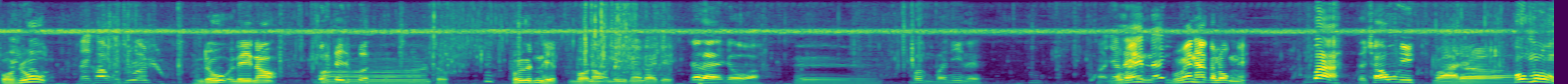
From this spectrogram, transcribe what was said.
โอ้ดูได้เข้ากับชวนดูลีเนาะบ่ได้ด้วยอ่าโถูกพื้นเห็ดบ่เนาะลีเนาะได้ดิก็เลยโยอะเออเบิ่งไปนี่เลยหาหบ่ยังแม่เล่นนได้บ่แม่นฮักกะลงนี่ บ้าแต่เช้านี่ว่าเด้อหกโมง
